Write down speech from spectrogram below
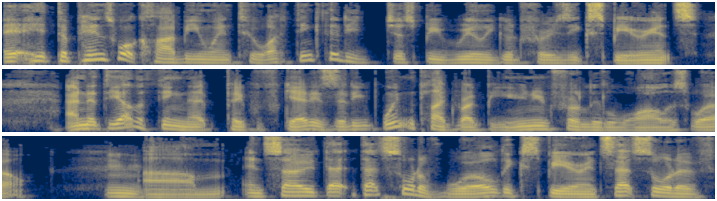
It, it depends what club he went to. I think that he'd just be really good for his experience. And the other thing that people forget is that he went and played rugby union for a little while as well. Mm. Um, and so that that sort of world experience, that sort of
